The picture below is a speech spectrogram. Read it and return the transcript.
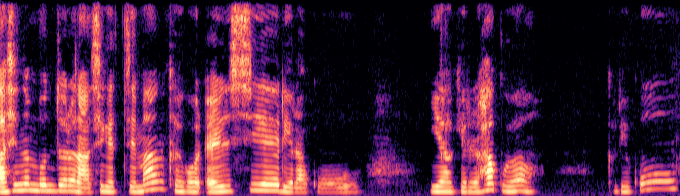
아시는 분들은 아시겠지만 그걸 LCL이라고 이야기를 하고요. 그리고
